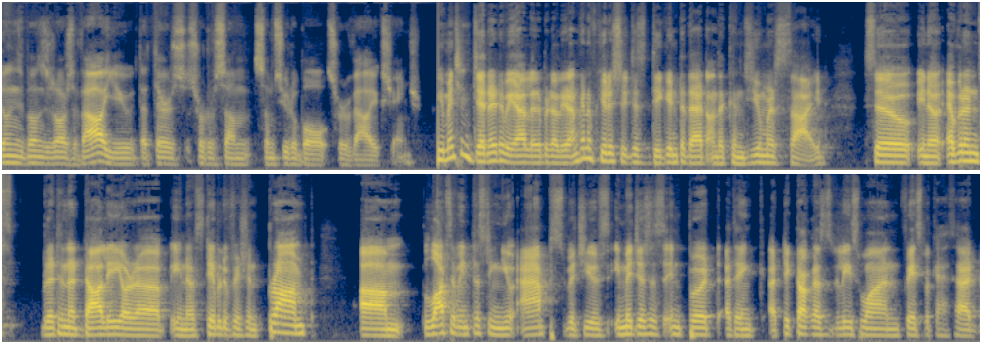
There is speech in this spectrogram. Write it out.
billions and billions of dollars of value that there's sort of some some suitable sort of value exchange. You mentioned generative ai a little bit earlier. I'm kind of curious to just dig into that on the consumer side. So you know everyone's written a DALL-E or a you know stable diffusion prompt. Um, lots of interesting new apps which use images as input i think uh, tiktok has released one facebook has had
